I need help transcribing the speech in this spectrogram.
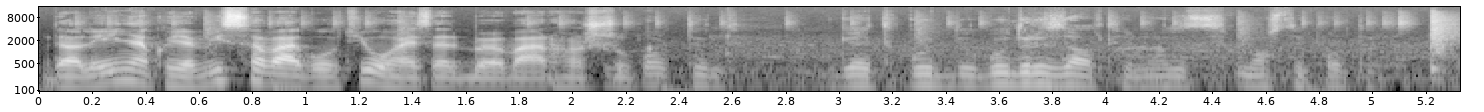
de a lényeg, hogy a visszavágót jó helyzetből várhassuk. Important. Get good good result. You know, most important.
